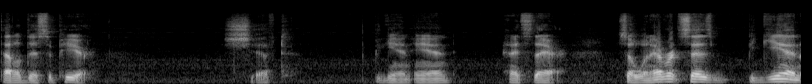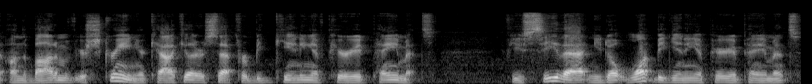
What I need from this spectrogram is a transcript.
that'll disappear. Shift, begin, end, and it's there. So whenever it says begin on the bottom of your screen, your calculator is set for beginning of period payments. If you see that and you don't want beginning of period payments,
